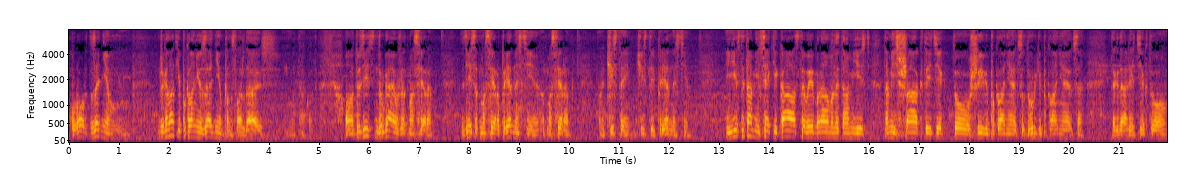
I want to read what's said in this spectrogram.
курорт. За днем Джаганатхе поклоняюсь, за понаслаждаюсь. Вот так вот. А, то здесь другая уже атмосфера. Здесь атмосфера преданности, атмосфера чистой, чистой преданности. И если там есть всякие кастовые браманы, там есть, там есть шакты, те, кто Шиве поклоняются, Дурге поклоняются и так далее, те, кто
